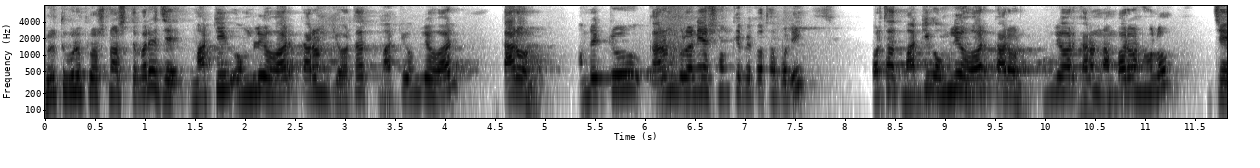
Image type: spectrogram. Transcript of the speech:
গুরুত্বপূর্ণ প্রশ্ন আসতে পারে যে, মাটি অম্লীয় হওয়ার কারণ কি? অর্থাৎ, মাটি অম্লীয় হওয়ার কারণ। আমরা একটু কারণগুলো নিয়ে সংক্ষেপে কথা বলি। অর্থাৎ, মাটি অম্লীয় হওয়ার কারণ। অম্লীয় হওয়ার কারণ নাম্বার ওয়ান হলো যে,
